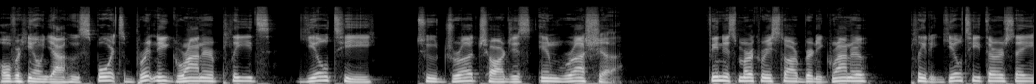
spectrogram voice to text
over here on Yahoo Sports. Brittney Griner pleads guilty to drug charges in Russia. Phoenix Mercury star Brittney Griner pleaded guilty Thursday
